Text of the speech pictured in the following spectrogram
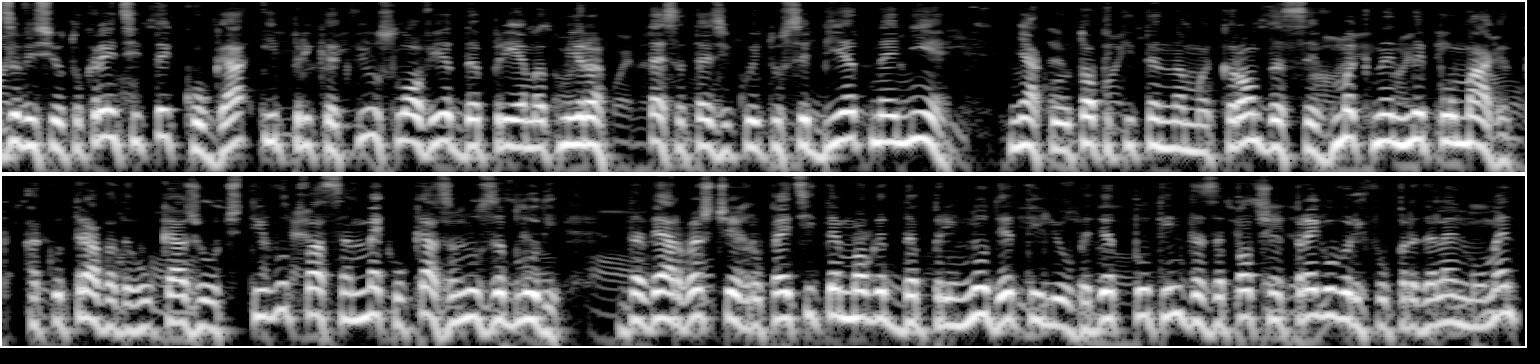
Зависи от украинците кога и при какви условия да приемат мира. Те са тези, които се бият, не ние. Някои от опитите на Макрон да се вмъкне не помагат. Ако трябва да го кажа учтиво, това са меко казано заблуди. Да вярваш, че европейците могат да принудят или убедят Путин да започне преговори в определен момент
